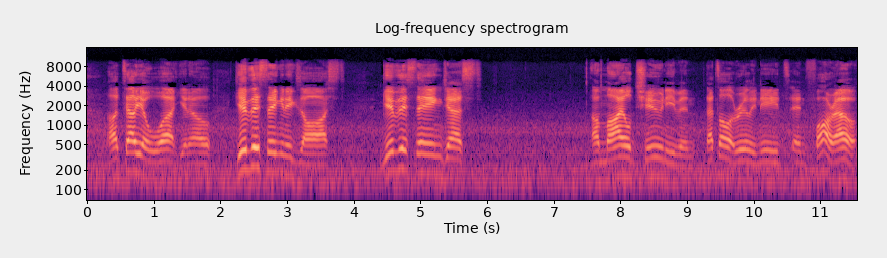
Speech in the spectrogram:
I'll tell you what, you know, give this thing an exhaust. Give this thing just a mild tune even. That's all it really needs. And far out.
